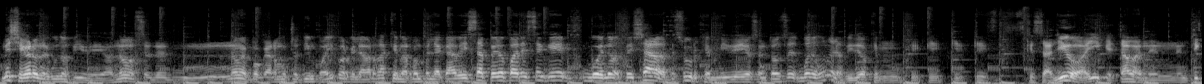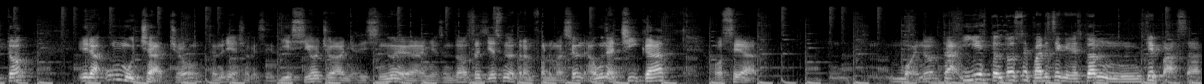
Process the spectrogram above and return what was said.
me llegaron algunos videos, ¿no? No me puedo quedar mucho tiempo ahí porque la verdad es que me rompe la cabeza, pero parece que, bueno, te, ya te surgen videos. Entonces, bueno, uno de los videos que, que, salió ahí, que estaban en, TikTok, era un muchacho, tendría yo que sé, 18 años, 19 años entonces, y hace una transformación a una chica, o sea, bueno, y esto entonces parece que le están, ¿qué pasa?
